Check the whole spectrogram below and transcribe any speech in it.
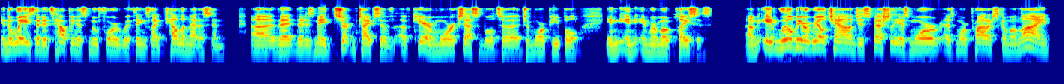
in the ways that it's helping us move forward with things like telemedicine uh, that that has made certain types of, of care more accessible to, to more people in, in, in remote places. Um, it will be a real challenge, especially as more as more products come online,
